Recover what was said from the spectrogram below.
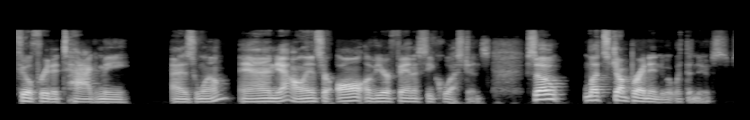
feel free to tag me as well. And yeah, I'll answer all of your fantasy questions. So let's jump right into it with the news.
